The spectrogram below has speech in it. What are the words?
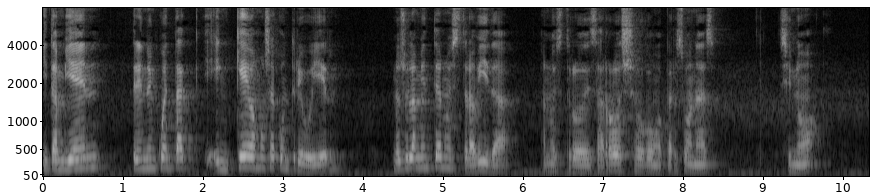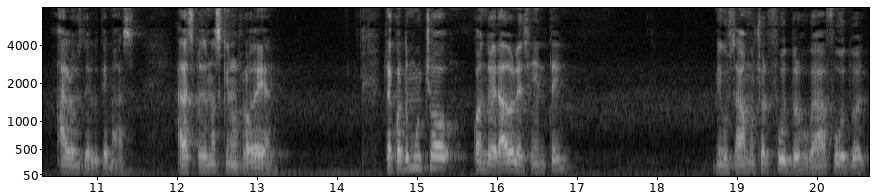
Y también teniendo en cuenta en qué vamos a contribuir, no solamente a nuestra vida, a nuestro desarrollo como personas, sino a los de los demás, a las personas que nos rodean. Recuerdo mucho cuando era adolescente, me gustaba mucho el fútbol, jugaba fútbol,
